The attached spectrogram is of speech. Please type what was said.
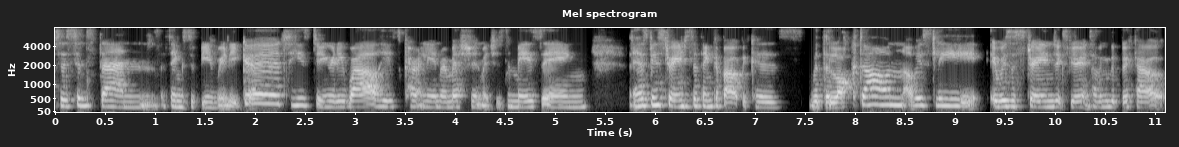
So since then, things have been really good. He's doing really well. He's currently in remission, which is amazing. It has been strange to think about because with the lockdown, obviously, it was a strange experience having the book out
